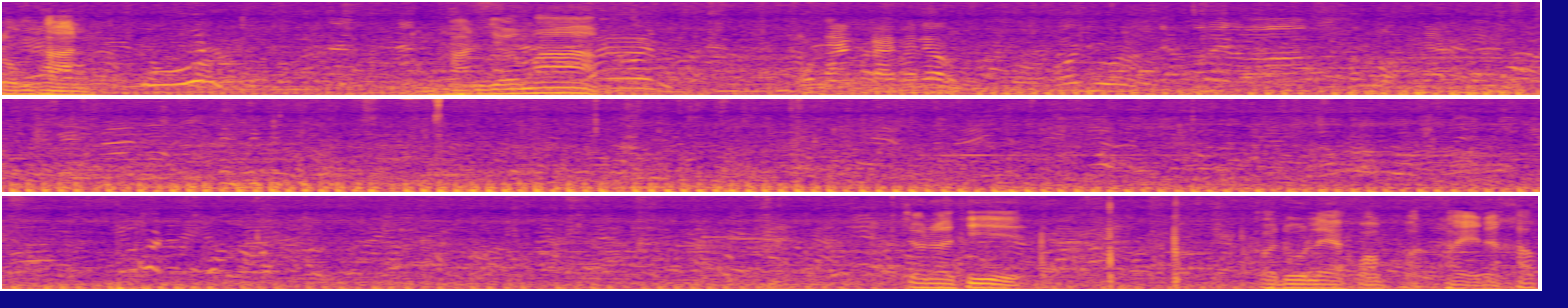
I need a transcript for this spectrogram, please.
ลงทานลงทานเยอะมากทางไกลมาแล้วเจ้าหน้าที่ก็ดูแลความปลอดภัยนะครับ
